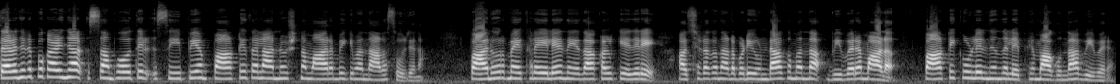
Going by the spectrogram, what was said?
തെരഞ്ഞെടുപ്പ് കഴിഞ്ഞാൽ സംഭവത്തിൽ സി പി എം പാർട്ടി തല അന്വേഷണം ആരംഭിക്കുമെന്നാണ് സൂചന. പാനൂർ മേഖലയിലെ നേതാക്കൾക്കെതിരെ അച്ചടക്ക നടപടി ഉണ്ടാകുമെന്ന വിവരമാണ് പാർട്ടിക്കുള്ളിൽ നിന്ന് ലഭ്യമാകുന്ന വിവരം.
